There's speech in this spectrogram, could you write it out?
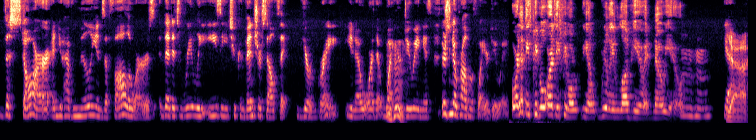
the star and you have millions of followers that it's really easy to convince yourself that you're great you know or that what you're Mhm. doing is there's no problem with what you're doing Or that these people, or that these people, you know, really love you and know you. mm-hmm. Yeah.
